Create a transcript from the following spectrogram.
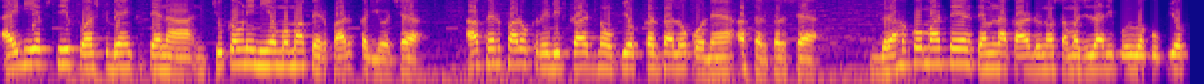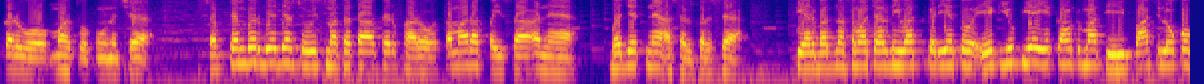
આઈડીએફસી ફર્સ્ટ બેંક તેના ચૂકવણી નિયમોમાં ફેરફાર કર્યો છે. આ ફેરફારો ક્રેડિટ કાર્ડનો ઉપયોગ કરતા લોકોને અસર કરશે. ગ્રાહકો માટે તેમના કાર્ડનો સમજદારીપૂર્વક ઉપયોગ કરવો મહત્વપૂર્ણ છે. સપ્ટેમ્બર બે હજાર ચોવીસમાં થતા આ ફેરફારો તમારા પૈસા અને બજેટને અસર કરશે. ત્યારબાદના સમાચારની વાત કરીએ તો એક યુપીઆઈ એકાઉન્ટમાંથી પાંચ લોકો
